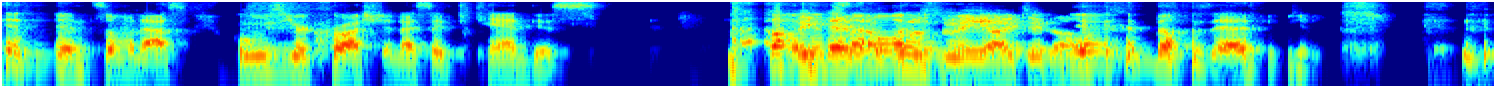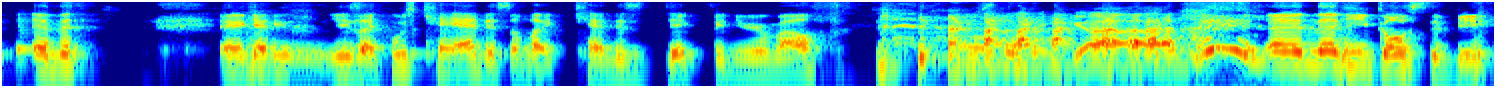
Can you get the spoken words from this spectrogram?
and then someone asked, "Who's your crush?" and I said, "Candice." Oh yeah, then that was me. I did. Yeah, that was Andy. and then. And Candy, he's like, "Who's Candice?" I'm like, "Candice, dick in your mouth." Oh my God. and then he ghosted me.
